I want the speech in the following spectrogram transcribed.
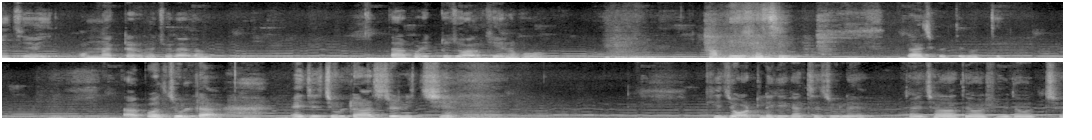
এই যে অন্য একটা রুমে চলে এলাম। তারপর একটু জল খেয়ে নেব। হাঁপিয়ে গেছি কাজ করতে করতে। তারপর চুলটা এই যে চুলটা আঁচড়ে নিচ্ছি। কি জট লেগে গেছে চুলে, তাই ছাড়াতে অসুবিধা হচ্ছে।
